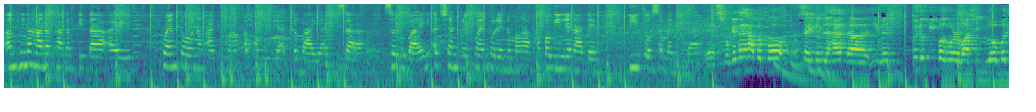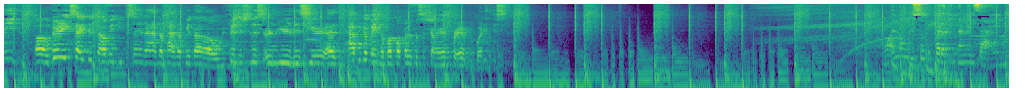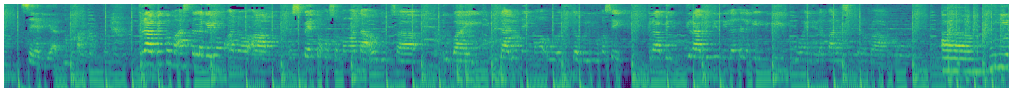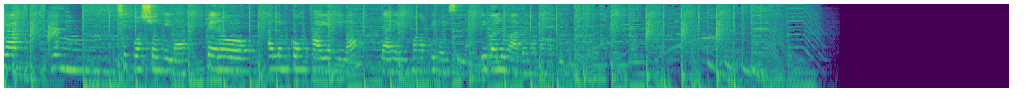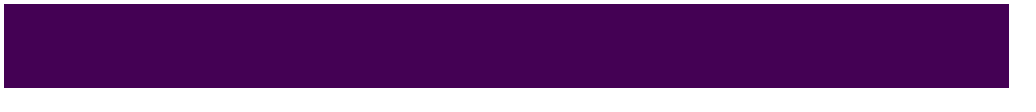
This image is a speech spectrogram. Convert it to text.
Ang hinahanap-hanap kita ay kwento ng ating mga kapamilya at kabayan sa sa Dubai at syempre kwento rin ng mga kapamilya natin dito sa Manila. Yes, magandang hapon po sa inyong lahat, uh, even to the people who are watching globally. Uh, very excited na kami dito sa hinahanap-hanap kita. Uh, we finished this earlier this year and happy kami na mapapalabas siya ngayon for everybody to see. Anong gusto mong parating na mensahe ng serye at ng character? grabe tumaas talaga yung ano um, respeto ko sa mga tao dun sa Dubai, lalo na yung mga OFW kasi grabe grabe din nila talaga ibigay yung buhay nila para sa trabaho. Um, mahirap yung sitwasyon nila pero alam kong kaya nila dahil mga Pinoy sila. Iba lumaban ng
